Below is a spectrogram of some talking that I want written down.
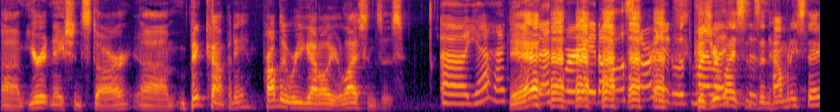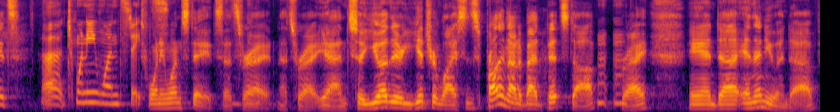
Um, you're at Nationstar, um, big company, probably where you got all your licenses. Uh, yeah, actually, Yeah. that's where it all started with my Because you're licenses. licensed in how many states? uh, 21 states. 21 states. That's right. That's right. Yeah. And so you either you get your license, probably not a bad pit stop, right? And uh, and then you end up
